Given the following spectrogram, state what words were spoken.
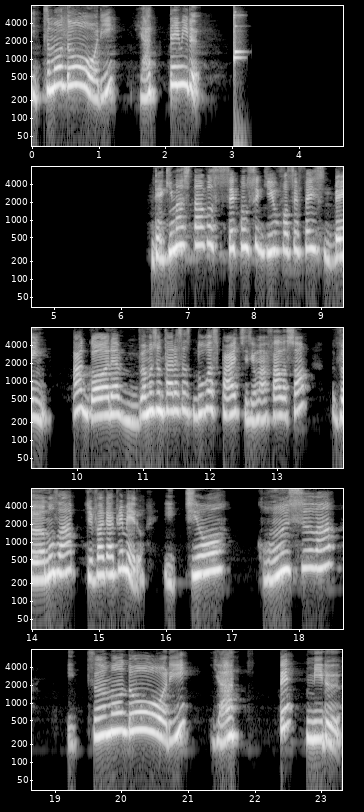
いつも通りやってみる。De que mais tá? Você conseguiu, você fez bem. Agora, vamos juntar essas duas partes em uma fala só? Vamos lá, devagar primeiro. Ichio, konshu wa, itsumo dori, yatte miru.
